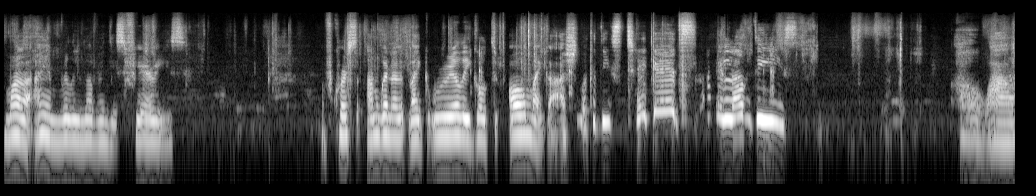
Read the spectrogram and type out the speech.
Marla, I am really loving these fairies. Of course, I'm going to like really go through. Oh my gosh, look at these tickets. I love these. Oh, wow.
